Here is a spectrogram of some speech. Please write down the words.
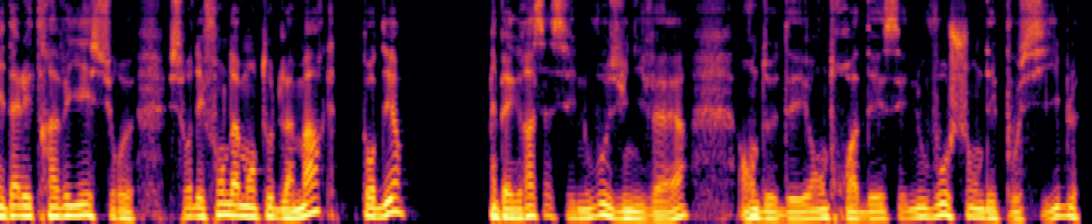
et d'aller travailler sur, sur des fondamentaux de la marque pour dire eh bien, grâce à ces nouveaux univers en 2D, en 3D, ces nouveaux champs des possibles,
